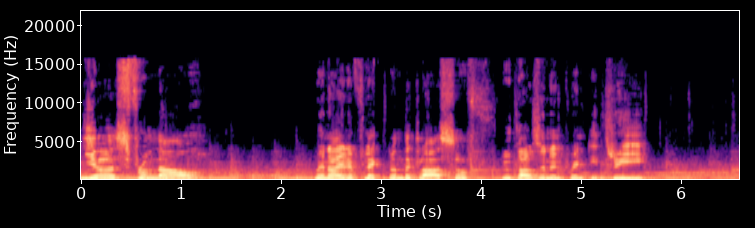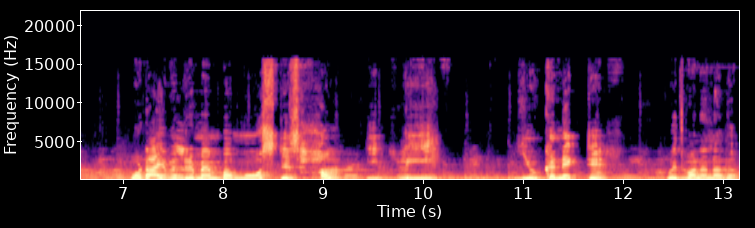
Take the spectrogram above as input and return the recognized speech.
Years from now, when I reflect on the class of 2023, what I will remember most is how deeply you connected with one another.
